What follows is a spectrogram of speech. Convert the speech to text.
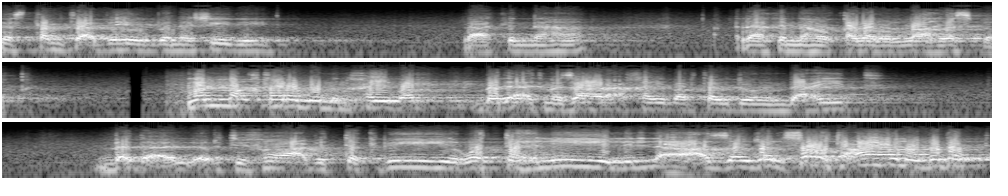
نستمتع به وبنشيده لكنها لكنه قدر الله يسبق. لما اقتربوا من خيبر بدأت مزارع خيبر تبدو من بعيد. بدأ الارتفاع بالتكبير والتهليل لله عز وجل. صوت عالي بدأت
